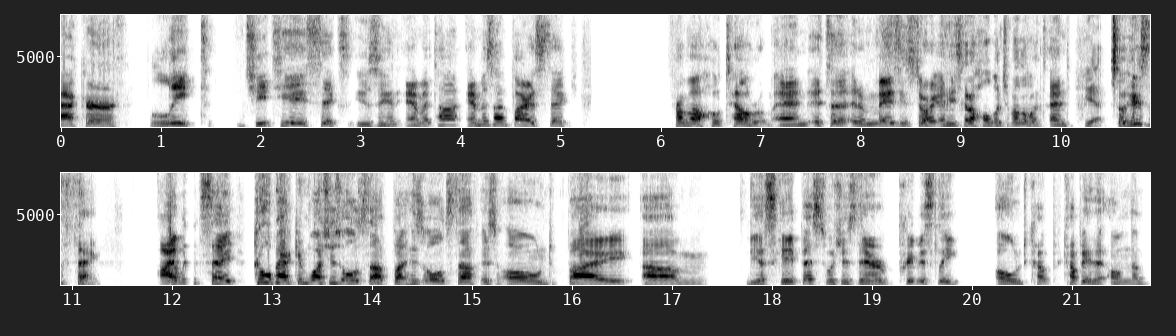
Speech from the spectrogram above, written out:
hacker leaked GTA 6 using an Amazon Amazon Fire Stick from a hotel room, and it's a, an amazing story. And he's got a whole bunch of other ones. And Yeah. so here's the thing: I would say go back and watch his old stuff, but his old stuff is owned by um, the Escapist, which is their previously owned comp- company that owned them.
